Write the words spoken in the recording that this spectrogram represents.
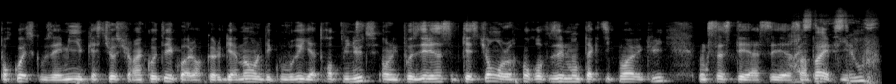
pourquoi est-ce que vous avez mis Castillo sur un côté quoi? Alors que le gamin, on le découvrait il y a 30 minutes, on lui posait déjà cette question, on, on refaisait le monde tactiquement avec lui. Donc ça, c'était assez Ah, sympa. C'était ouf.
